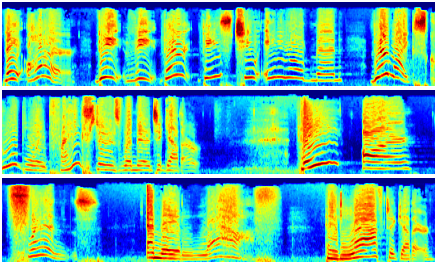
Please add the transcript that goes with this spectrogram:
they are. They, they, they're, these two 80 year old men, they're like schoolboy pranksters when they're together. They are friends and they laugh They laugh together.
